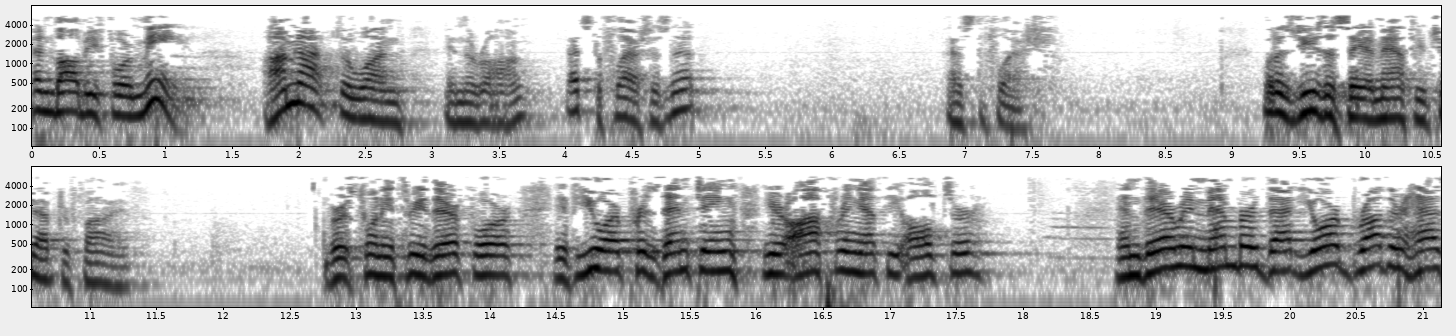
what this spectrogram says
and bow before me. I'm not the one in the wrong. That's the flesh, isn't it? That's the flesh. What does Jesus say in Matthew chapter 5? Verse 23 Therefore, if you are presenting your offering at the altar, and there remember that your brother has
